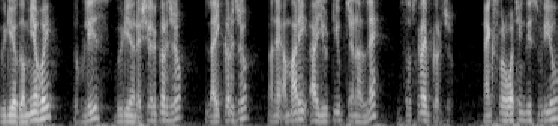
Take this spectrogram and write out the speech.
વીડિયો ગમ્યો હોય તો પ્લીઝ વિડીયોને શેર કરજો લાઇક કરજો અને અમારી આ યુટ્યુબ ચેનલને સબસ્ક્રાઇબ કરજો. Thanks for watching this video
